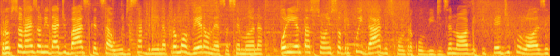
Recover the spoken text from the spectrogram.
Profissionais da Unidade Básica de Saúde Sabrina promoveram nesta semana orientações sobre cuidados contra a Covid-19 e pediculose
